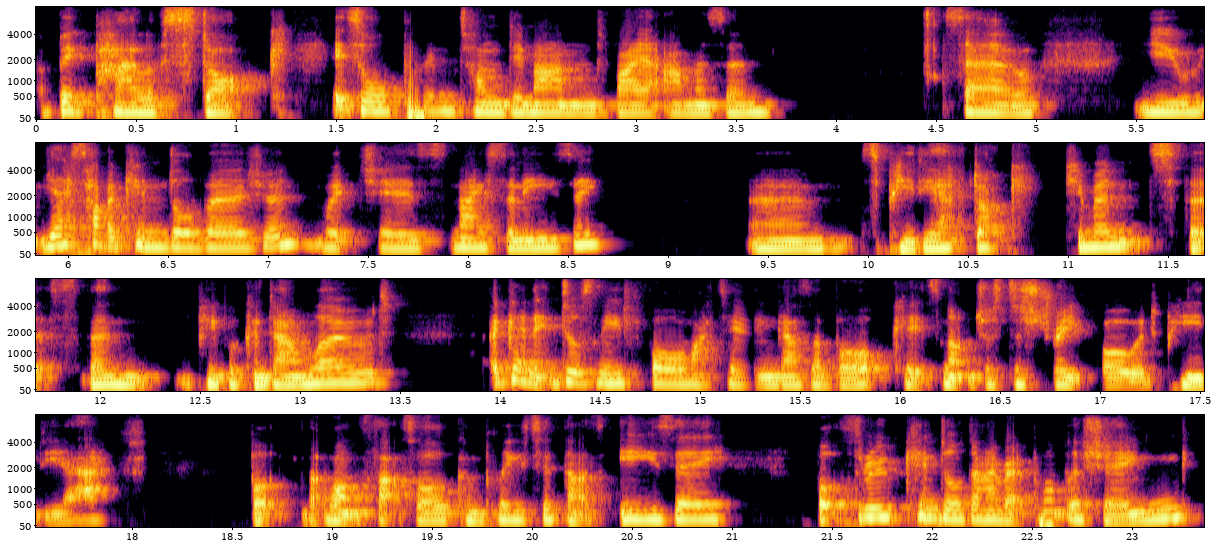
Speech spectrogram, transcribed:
a big pile of stock. it's all print on demand via Amazon. So you, yes, have a Kindle version, which is nice and easy. Um, it's a PDF document that then people can download. Again, it does need formatting as a book. It's not just a straightforward PDF. But once that's all completed, that's easy. But through Kindle Direct Publishing,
